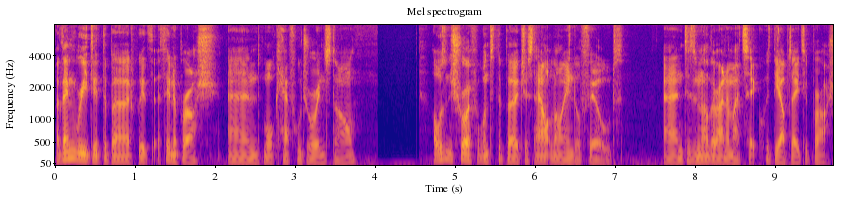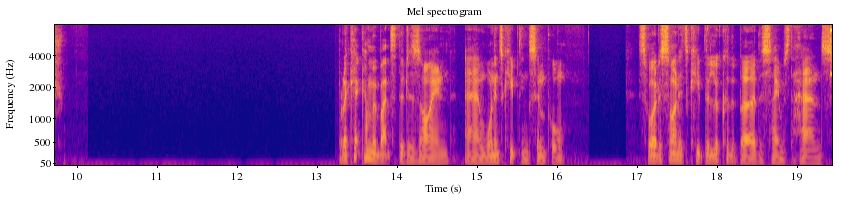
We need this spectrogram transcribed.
I then redid the bird with a thinner brush and more careful drawing style. I wasn't sure if I wanted the bird just outlined or filled, and did another animatic with the updated brush. But I kept coming back to the design and wanting to keep things simple, so I decided to keep the look of the bird the same as the hands,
